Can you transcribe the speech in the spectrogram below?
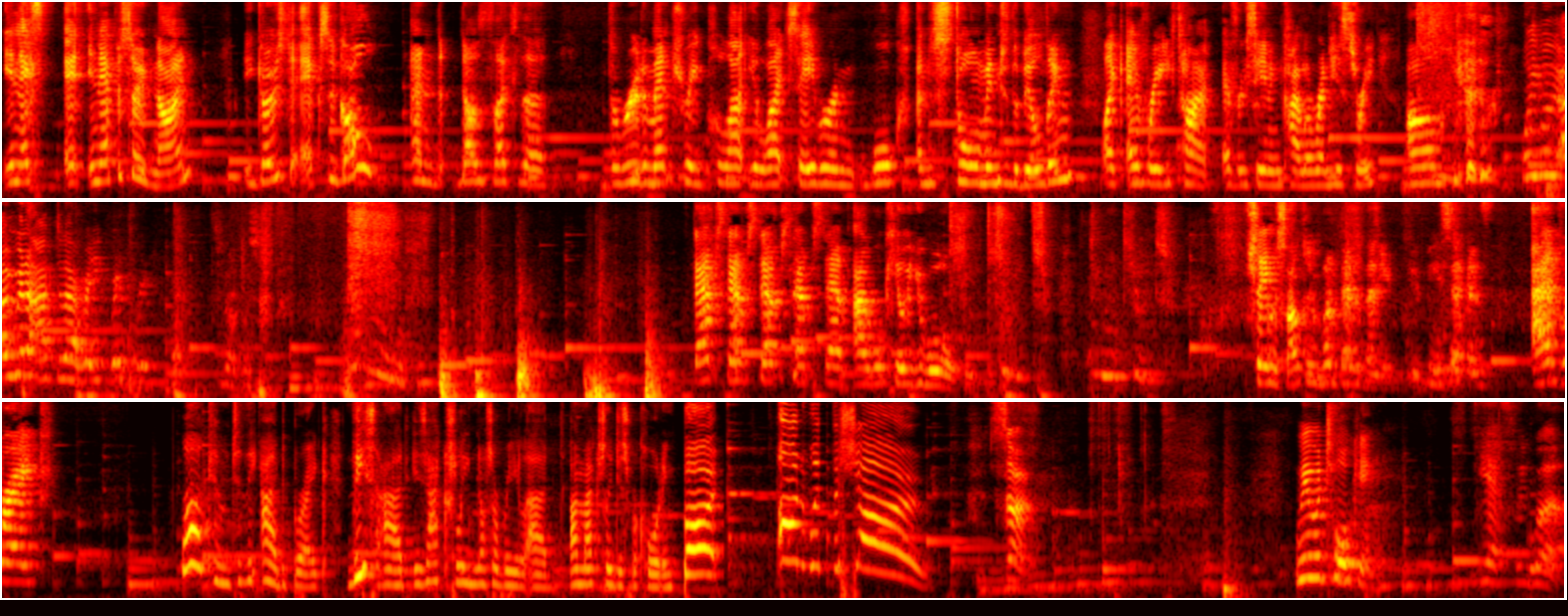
in ex- in episode nine, it goes to Exegol and does like the the rudimentary pull out your lightsaber and walk and storm into the building like every time every scene in Kylo Ren history. Um. Wait, wait, I'm gonna act it out. Ready, ready, ready. Let's read this. Stamp, stamp, stamp, stamp, stamp. I will kill you all. Seamus, I'll do one better than you. Give me a second. Ad break. Welcome to the ad break. This ad is actually not a real ad. I'm actually just recording. But on with the show. So, We were talking. yes, we were.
